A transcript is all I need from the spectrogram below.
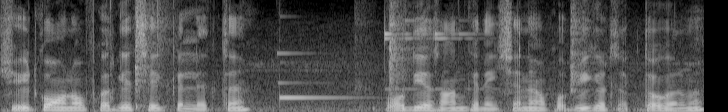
शीट को ऑन ऑफ़ करके चेक कर लेते हैं। बहुत ही आसान कनेक्शन है, आप खुद भी कर सकते हो घर में।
